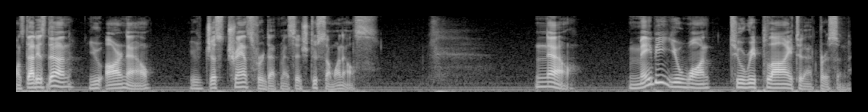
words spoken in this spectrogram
Once that is done, you are now, you've just transferred that message to someone else. Now, maybe you want to reply to that person.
